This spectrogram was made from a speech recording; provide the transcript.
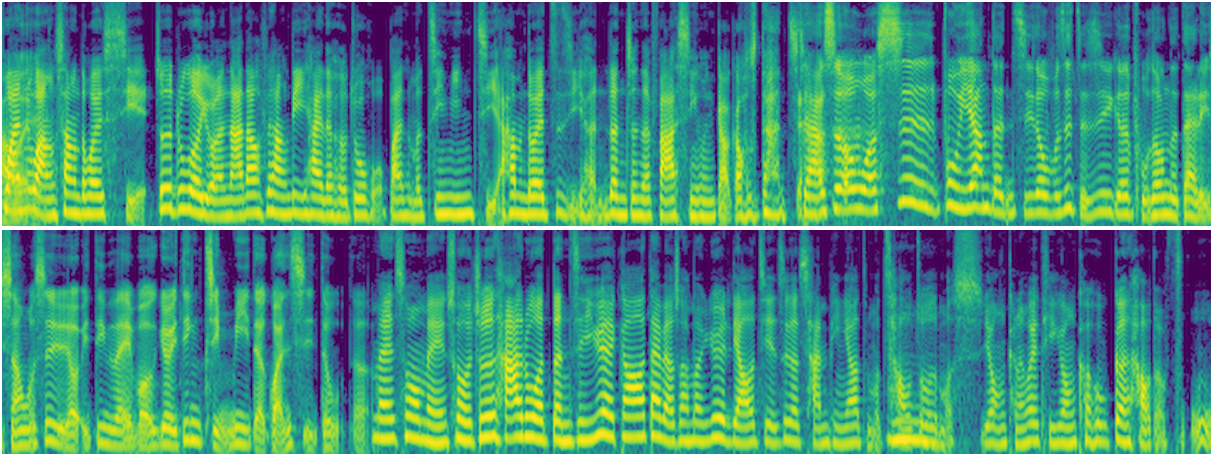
官网上都会写，就是如果有人拿到非常厉害的合作伙伴，什么精英级啊，他们都会自己很认真的发新闻稿告诉大家。假如 说我是不一样等级的，我不是只是一个普通的代理商，我是有一定 level，有一定紧密的关系度的。没错，没错，就是他如果等级越高，代表说他们越了解这个产品要怎么操作、怎么使用，可能会提供客户更。好的服务，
